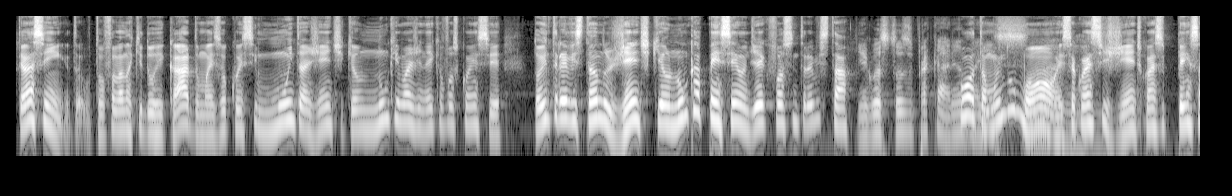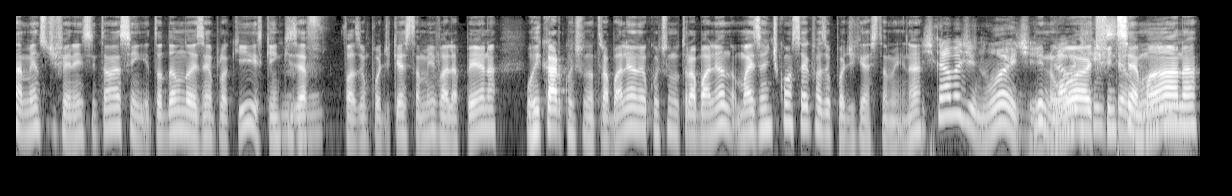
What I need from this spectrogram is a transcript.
Então, assim, eu tô falando aqui do Ricardo, mas eu conheci muita gente que eu nunca imaginei que eu fosse conhecer. Tô entrevistando gente que eu nunca pensei um dia que fosse entrevistar. E é gostoso pra caramba. Pô, tá muito bom. né, Aí você conhece gente, conhece pensamentos diferentes. Então, é assim, eu tô dando um exemplo aqui. Quem quiser Uhum. fazer um podcast também vale a pena. O Ricardo continua trabalhando, eu continuo trabalhando, mas a gente consegue fazer o podcast também, né? A gente grava de noite. De noite, fim de semana.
